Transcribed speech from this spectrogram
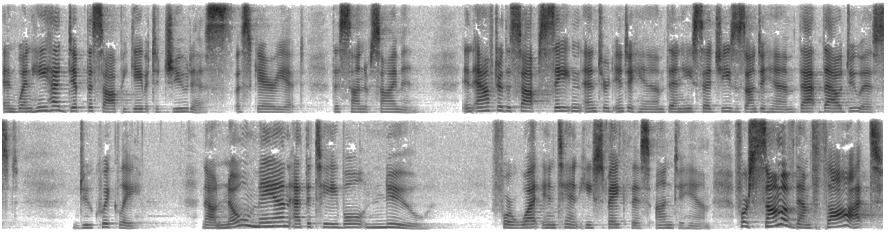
And when he had dipped the sop, he gave it to Judas Iscariot, the son of Simon. And after the sop, Satan entered into him. Then he said, Jesus unto him, That thou doest do quickly. Now, no man at the table knew for what intent he spake this unto him. For some of them thought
